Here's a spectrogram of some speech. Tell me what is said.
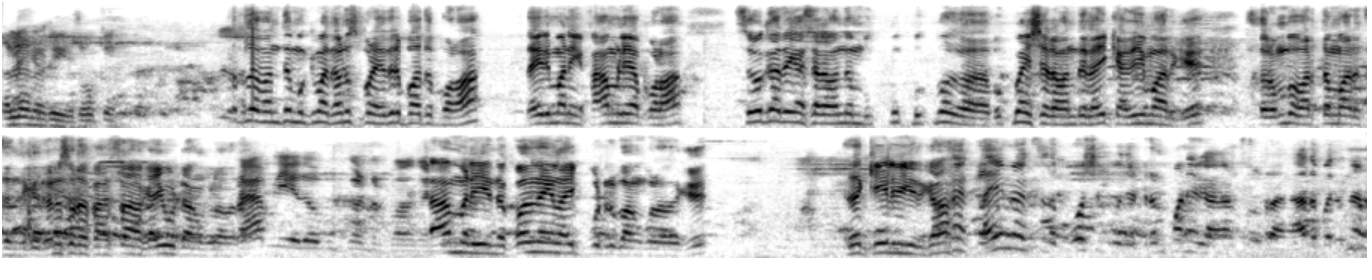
நல்ல நடிகர் ஓகே. படத்துல வந்து முக்கியமா தனுஷ் படம் எதிர்பார்த்து போகலாம் தைரியமா நீங்க ஃபேமிலியா போகலாம் சிவகார்த்திகேயன் சார் வந்து book book book my share வந்து லைக் அதிகமா இருக்கு. அது ரொம்ப வருத்தமா இருக்கு எனக்கு தனுஷோட ஃபேன்ஸ்லாம் கை விட்டாங்க போல ஃபேமிலி ஏதோ புக் பண்ணிருப்பாங்க. ஃபேமிலி இந்த குழந்தைங்க லைக் போட்டிருப்பாங்க போல இருக்கு ஏதாவது கேள்வி இருக்கா? கிளைமேக்ஸ்ல போர்ஷன் கொஞ்சம் ட்ரிம் பண்ணிருக்காங்கன்னு சொல்றாங்க. அதை பத்தி நான்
